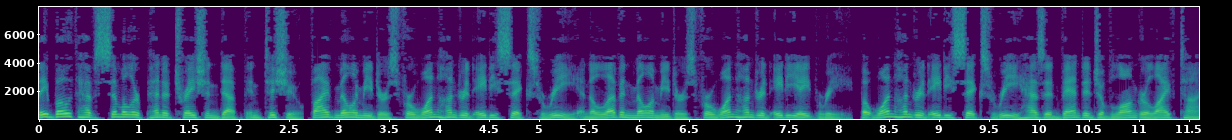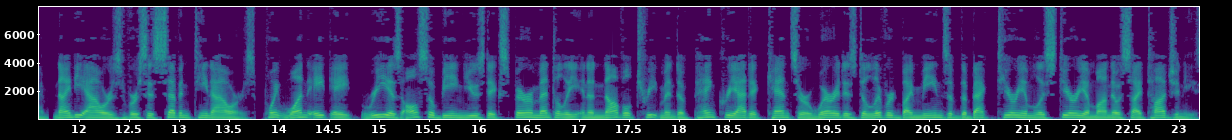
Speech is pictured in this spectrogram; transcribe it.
They both have similar penetration depth in tissue 5 mm for 186 Re and 11 mm for 188 Re, but 186 Re has advantage of longer lifetime 90 hours versus 17 hours. 0.188 Re is also being used experimentally in a novel treatment of pancreatic cancer where it is delivered by means of the bacterium Listeria monocytogenes,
